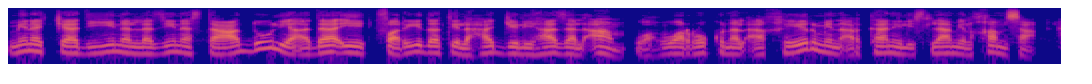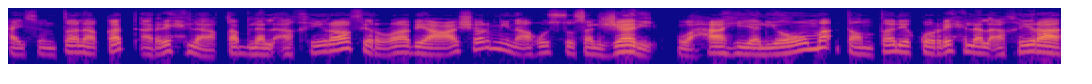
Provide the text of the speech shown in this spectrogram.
من التشاديين الذين استعدوا لأداء فريضة الحج لهذا العام وهو الركن الأخير من أركان الإسلام الخمسة حيث انطلقت الرحلة قبل الأخيرة في الرابع عشر من أغسطس الجاري. وها هي اليوم تنطلق الرحلة الأخيرة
